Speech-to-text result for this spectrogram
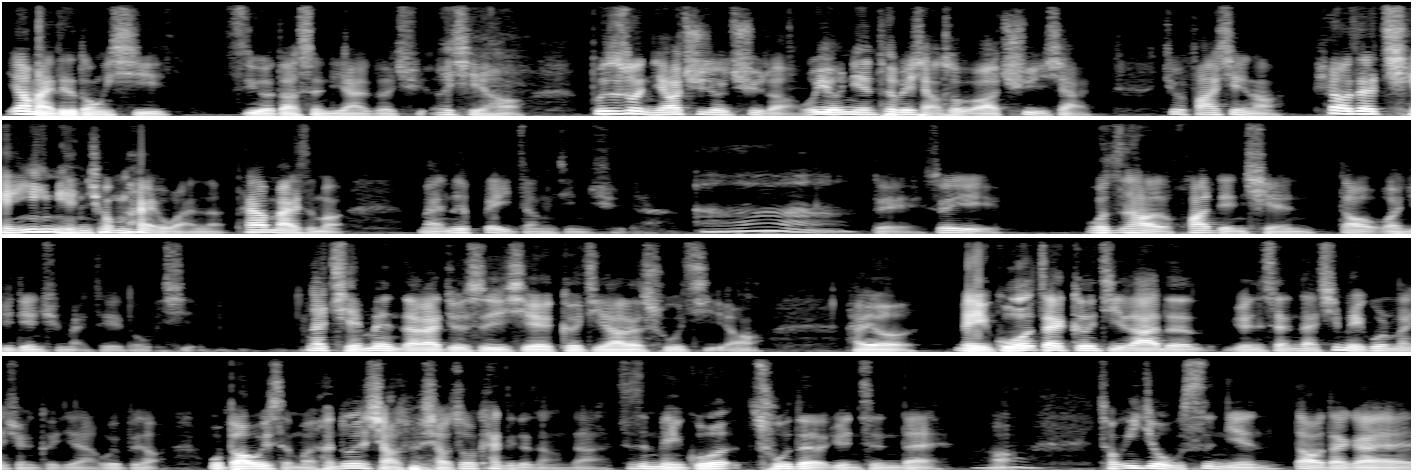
要买这个东西，只有到圣地亚哥去，而且哈、不是说你要去就去了。我有一年特别想说我要去一下，就发现啊，票在前一年就卖完了。他要买什么？买那个背章进去的。啊，对，所以我只好花点钱到玩具店去买这些东西。那前面大概就是一些哥吉拉的书籍啊、还有美国在哥吉拉的原声带。其实美国人蛮喜欢哥吉拉，我也不知道，我不知道为什么，很多人小小时候看这个长大，这是美国出的原声带啊，从一九五四年到大概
